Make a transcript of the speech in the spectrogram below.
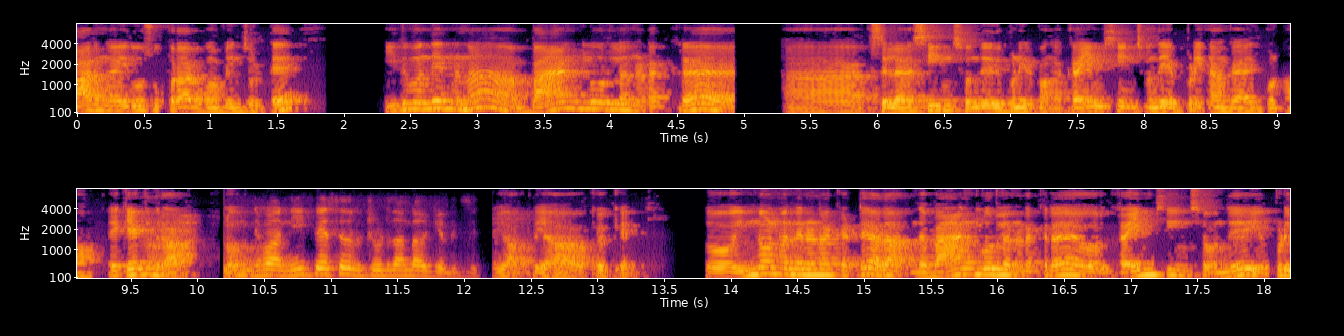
பாருங்க இதுவும் சூப்பராக இருக்கும் அப்படின்னு சொல்லிட்டு. இது வந்து என்னன்னா பெங்களூர்ல நடக்கிற சில சீன்ஸ் வந்து இது பண்ணிருப்பாங்க. கிரைம் சீன்ஸ் வந்து எப்படி நாங்க இது பண்ணுவோம்? ஏ கேக்குதுடா? ஹலோ? நீ பேசுறது விட்டு தான்டா கேட்டுச்சு. ஐயோ அப்படியா? ஓகே ஓகே. ஸோ இன்னொன்று வந்து என்னன்னா கேட்டு அதான் இந்த பெங்களூர்ல நடக்கிற ஒரு கிரைம் சீன்ஸை வந்து எப்படி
